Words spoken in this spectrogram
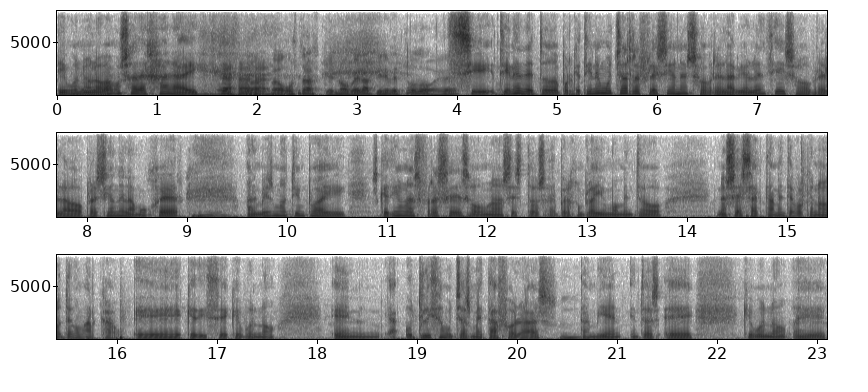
Y bueno, lo vamos a dejar ahí. Ostras, pero ostras, qué novela, tiene de todo, ¿eh? Sí, tiene de todo, porque tiene muchas reflexiones sobre la violencia y sobre la opresión de la mujer. Mm. Al mismo tiempo hay, es que tiene unas frases o unos estos, eh, por ejemplo, hay un momento, no sé exactamente porque no lo tengo marcado, eh, que dice que bueno, en- utiliza muchas metáforas Mm. también, entonces eh, que bueno, eh,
